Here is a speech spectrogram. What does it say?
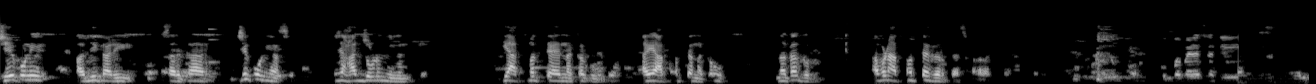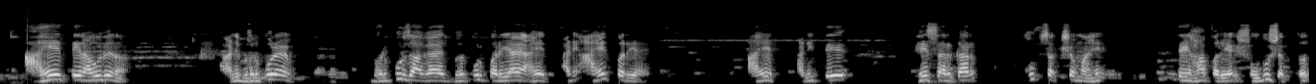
जे कोणी अधिकारी सरकार जे कोणी असेल म्हणजे हात जोडून विनंती ही आत्महत्या आहे नका करू द्या काही आत्महत्या नका नका करू. आपण आत्महत्या करतो असं मला वाटतं आहे ते राहू दे ना. आणि भरपूर आहे. भरपूर जागा आहेत भरपूर पर्याय आहेत आणि आहेत पर्याय. आहेत. आणि ते हे सरकार खूप सक्षम आहे. ते हा पर्याय शोधू शकतं.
